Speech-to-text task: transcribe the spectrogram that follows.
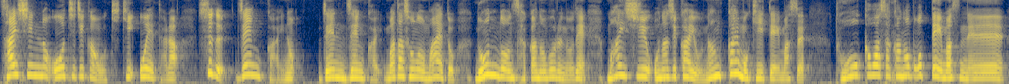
最新のおうち時間を聞き終えたら、すぐ前回の前々回、またその前とどんどん遡るので、毎週同じ回を何回も聞いています。10日は遡っていますね。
